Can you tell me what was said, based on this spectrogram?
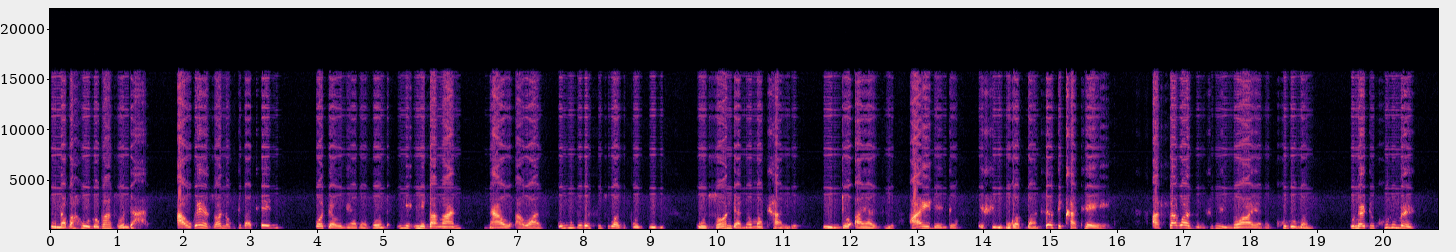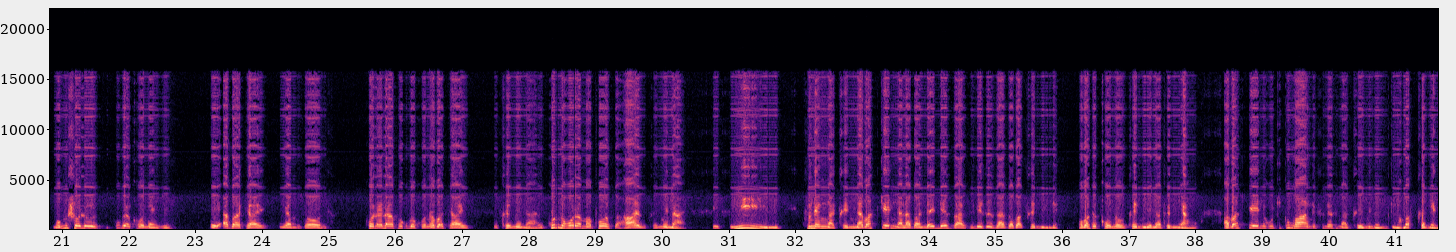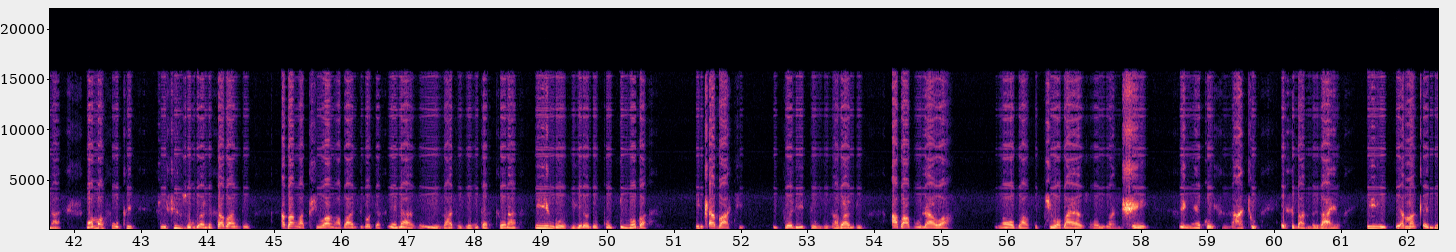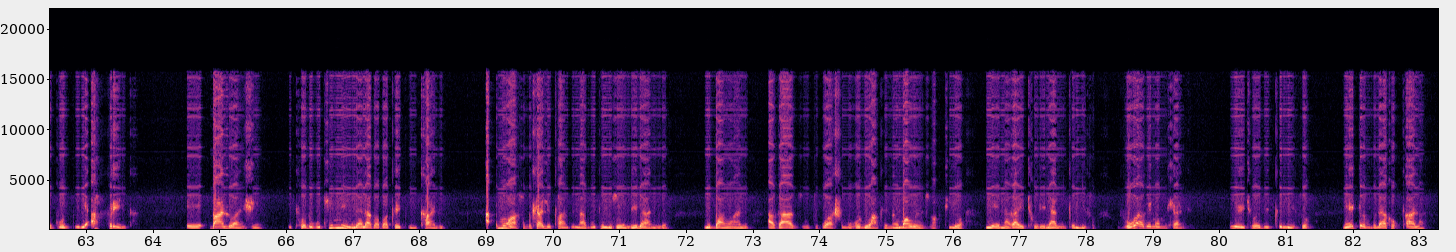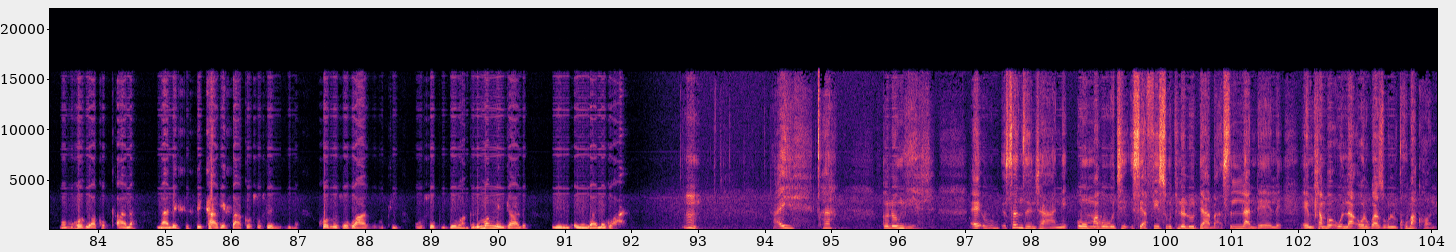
unabaholi obazondayo. Awukezwa nokuthi batheni kodwa wena uyabazonda. Nibangani nawe awazi. Umuntu befisa ukwazi ipolitiki uzonda noma thande into ayaziyo. Hayi lento esiyibuka kubantu. Sesikhathele. Asisakwazi ngisho ukuyinwaya nokukhuluma nje. Unathi ukhulume ngomsholozi kube khona nje eh abathi hayi uyamzonda. Khona lapho kube khona abathi hayi ucheme naye. Ukhuluma ngoRamaphosa hayi ucheme naye. Yini? Kufanele ngingachemi nabasitsheni nalabantu lezazi lezi ezazi abachemile ngoba sekhona uchemile lapha eminyango abasitsheni ukuthi kungani kufanele singachemi nomuntu noma sicheme naye? Ngamafuphi sisizukulwane sabantu abangaphiwanga abantu kodwa singenazo izathu zokuthi asithona iyingozi ke lento politiki ngoba inhlabathi igcwele idumbu zabantu ababulawa ngoba kuthiwa bayazondwa nje. Singekho isizathu esibambekayo. Amaqembu epolitiki eAfrika eh balwa nje ithola ukuthi iningi lalabo abaphethe ikhali uma ungasubuhlala phansi nabo uthi nizondelani lo nibangani akazi ukuthi kwasho umuholi wakhe noma wezwa kuthiwa yena akayitholelanga iqiniso. Vuka ke namhlanje uyoyithola iqiniso ngeqembu lakho kuqala ngomholi wakho kuqala nalesi sithake sakho susenzile khona uzokwazi ukuthi usopite kwampela uma kungenjalo ingane kwazi Mm. Hayi cha kulungile. Eh senze njani uma kuukuthi siyafisa ukuthi lolu daba sililandele eh mhlawumbe la olukwazi ukuliqhuba khona.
